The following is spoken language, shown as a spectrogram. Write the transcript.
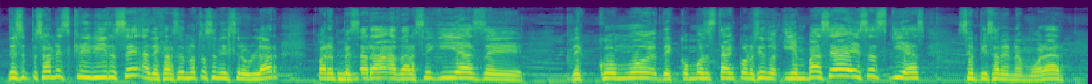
Entonces empezaron a escribirse, a dejarse notas en el celular para empezar a, a darse guías de, de cómo, de cómo se estaban conociendo. Y en base a esas guías se empiezan a enamorar.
